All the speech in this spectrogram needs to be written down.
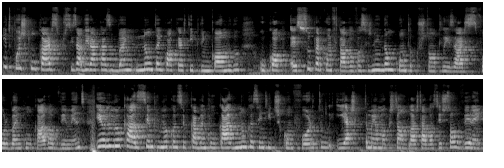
e depois colocar, se precisar de ir à casa de banho, não tem qualquer tipo de incómodo. O copo é super confortável, vocês nem dão conta que estão a utilizar se for bem colocado, obviamente. Eu, no meu caso, sempre me aconteceu ficar bem colocado, nunca senti desconforto e acho que também é uma questão de lá estar vocês só verem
